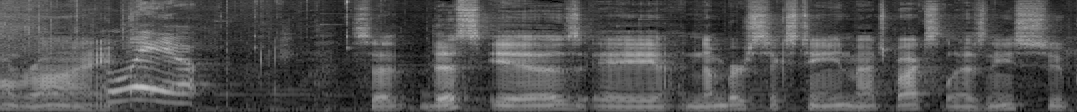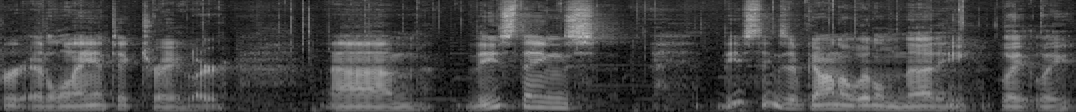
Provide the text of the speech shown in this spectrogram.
All right. So this is a number 16 Matchbox Lesney Super Atlantic trailer. Um, these things, these things have gone a little nutty lately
